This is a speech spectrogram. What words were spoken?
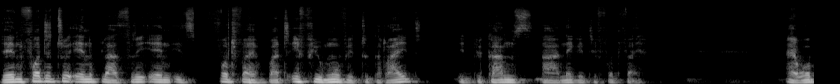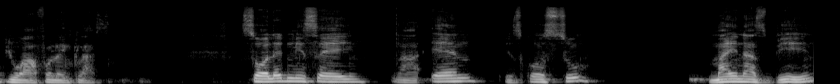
Then 42n plus 3n is 45. But if you move it to the right, it becomes uh, negative 45. I hope you are following class. So let me say uh, n is equals to minus b.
